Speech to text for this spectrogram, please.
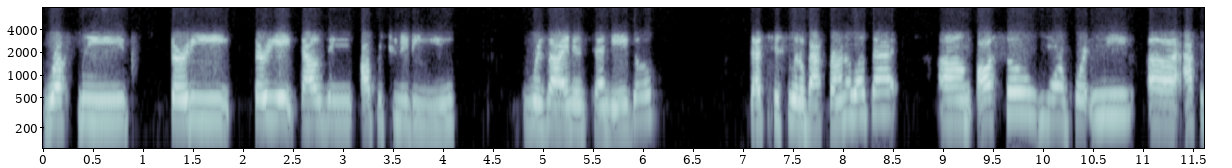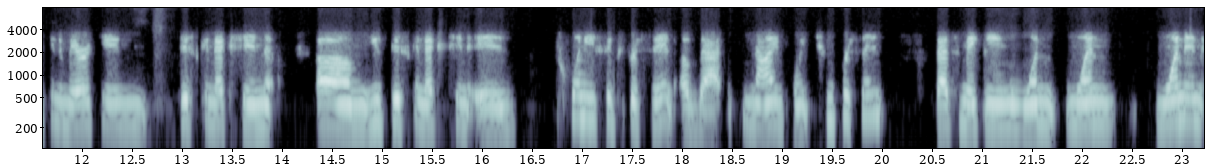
roughly 30, 38,000 opportunity youth reside in San Diego. That's just a little background about that. Um, also, more importantly, uh, African American disconnection, um, youth disconnection is 26% of that 9.2%. That's making one, one, one in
